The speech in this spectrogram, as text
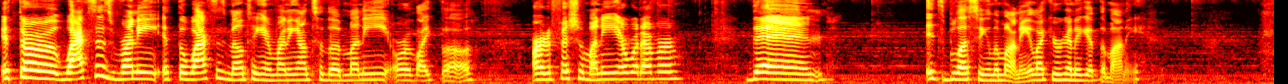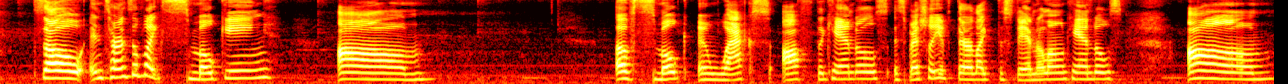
if the wax is running if the wax is melting and running onto the money or like the artificial money or whatever, then it's blessing the money. Like you're gonna get the money. So in terms of like smoking, um of smoke and wax off the candles, especially if they're like the standalone candles. Um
